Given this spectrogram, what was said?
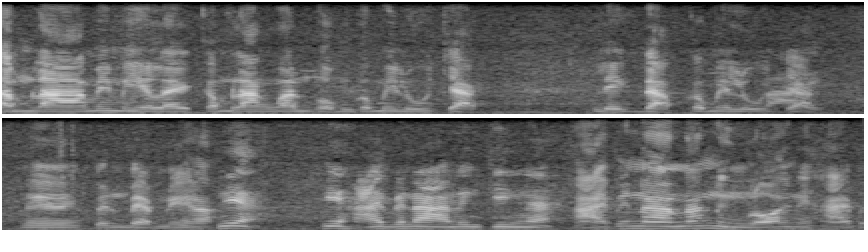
ตำราไม่มีอะไรกำลังวันผมก็ไม่รู้จักเลขดับก็ไม่รู้จักนี่เป็นแบบนี้เนี่ย ที่หายไปนานจริงๆนะหายไปนานนะหนึ่งร้อยนี่หายไป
